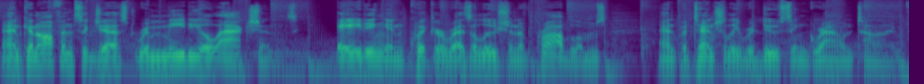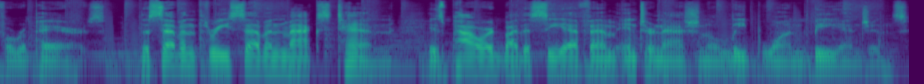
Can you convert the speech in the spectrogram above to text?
and can often suggest remedial actions, aiding in quicker resolution of problems and potentially reducing ground time for repairs. The 737 MAX 10 is powered by the CFM International LEAP-1B engines.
